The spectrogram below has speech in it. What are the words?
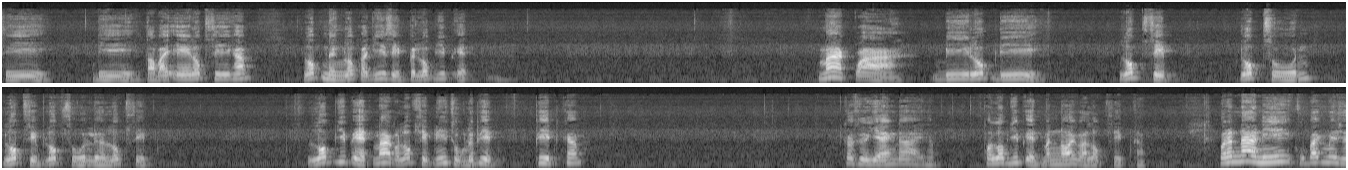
c d ต่อไป a ลบ c ครับลบหนึ่งลบกับยี่สิบเป็นลบยี่สิบเอ็ดมากกว่า b ลบ d ลบสิบลบศูนย์ลบสิบลบศูนย์เหลือลบสิบลบยี่สิบเอ็ดมากกว่าลบสิบนี้ถูกหรือผิด ผิดครับ ก็คือแย้งได้ครับ เพราะลบยี่สิบเอ็ดมันน้อยกว่าลบสิบครับเพราะนั้นหน้านี้ครูแบ็กไม่เฉ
